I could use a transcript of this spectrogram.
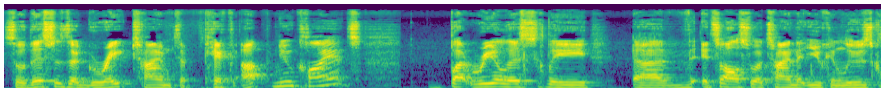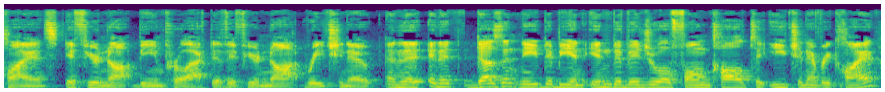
So this is a great time to pick up new clients. But realistically, uh, it's also a time that you can lose clients if you're not being proactive, if you're not reaching out. And it, and it doesn't need to be an individual phone call to each and every client.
